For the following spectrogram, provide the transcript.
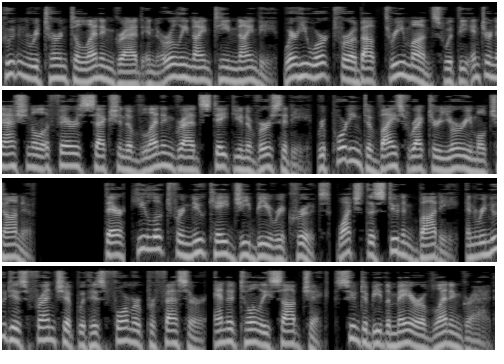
Putin returned to Leningrad in early 1990, where he worked for about three months with the International Affairs section of Leningrad State University, reporting to Vice Rector Yuri Molchanov. There, he looked for new KGB recruits, watched the student body, and renewed his friendship with his former professor, Anatoly Sobchak, soon to be the mayor of Leningrad.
